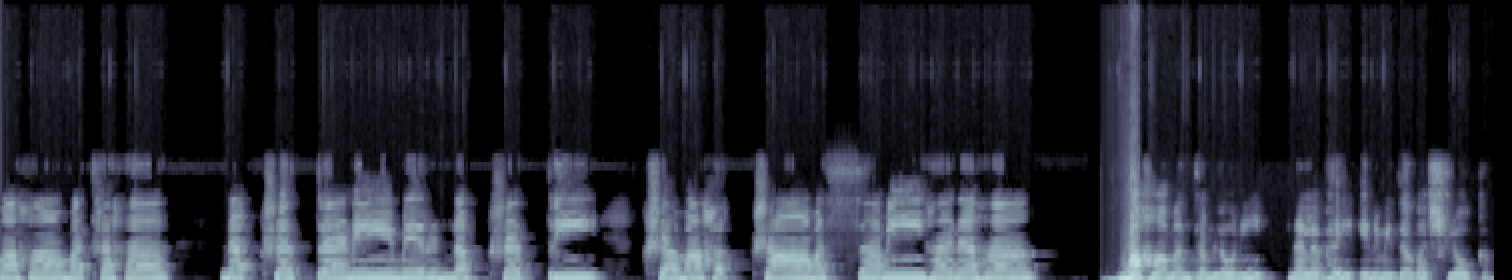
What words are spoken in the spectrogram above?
మహామఖः నక్షత్రనేమిర్నక్షత్రీ క్షమః క్షామः సమీహనः మహామంత్రంలోని నలభై ఎనిమిదవ శ్లోకం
